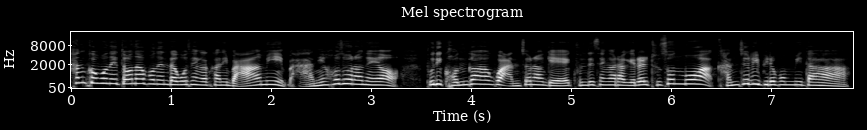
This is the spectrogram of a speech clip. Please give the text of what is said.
한꺼번에 떠나보낸다고 생각하니 마음이 많이 허전하네요. 부디 건강하고 안전하게 군대 생활하기를 두 손 모아 간절히 빌어봅니다.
